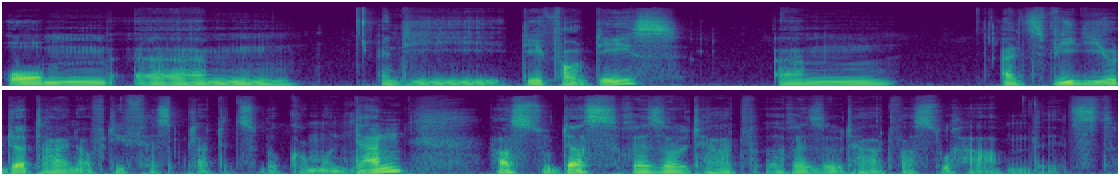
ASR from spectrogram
um ähm, die DVDs ähm, als Videodateien auf die Festplatte zu bekommen. Und dann hast du das Resultat, Resultat was du haben willst.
